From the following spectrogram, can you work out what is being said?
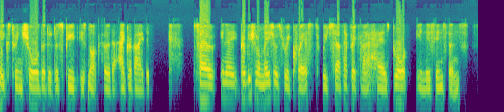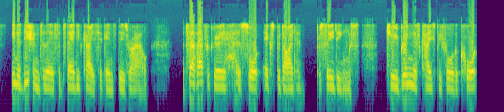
seeks to ensure that a dispute is not further aggravated. So, in a provisional measures request, which South Africa has brought in this instance, in addition to their substantive case against Israel, South Africa has sought expedited proceedings to bring this case before the court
